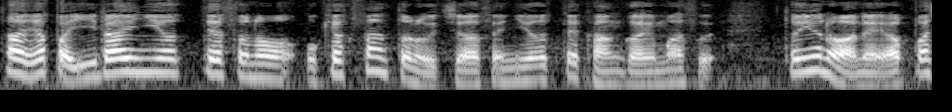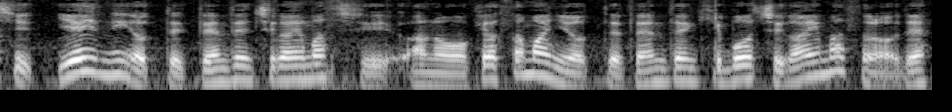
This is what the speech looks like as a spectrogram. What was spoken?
ただやっぱ依頼によって、そのお客さんとの打ち合わせによって考えます。というのはね、やっぱし家によって全然違いますし、あのお客様によって全然希望違いますので、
